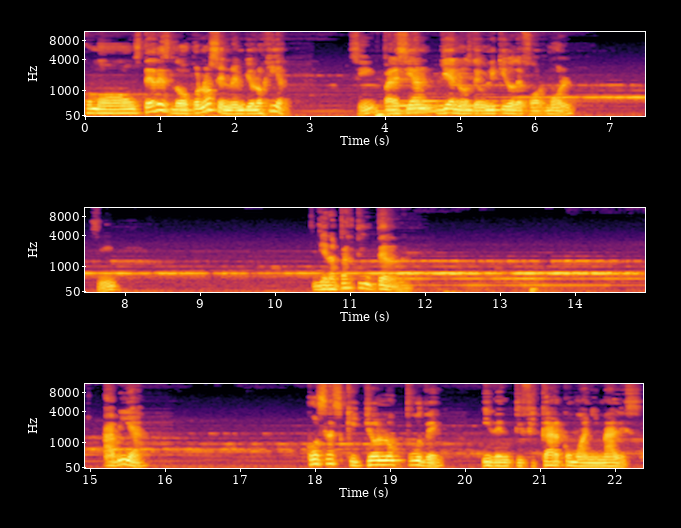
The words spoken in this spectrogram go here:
como ustedes lo conocen en biología, ¿sí? Parecían llenos de un líquido de formol. Y en la parte interna había cosas que yo no pude identificar como animales.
